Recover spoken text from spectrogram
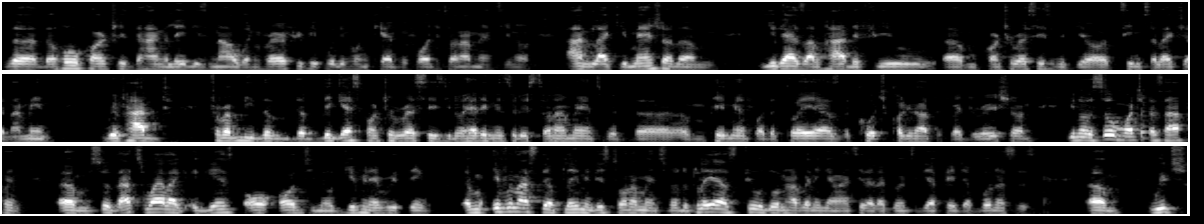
the the whole country is behind the ladies now, when very few people even cared before the tournament, you know. And like you mentioned, um, you guys have had a few um controversies with your team selection. I mean, we've had probably the, the biggest controversies, you know, heading into this tournament with the um, payment for the players, the coach calling out the federation. You know, so much has happened. Um, so that's why, like, against all odds, you know, given everything, um, even as they're playing in this tournament, you know, the players still don't have any guarantee that they're going to get paid their bonuses, um, which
